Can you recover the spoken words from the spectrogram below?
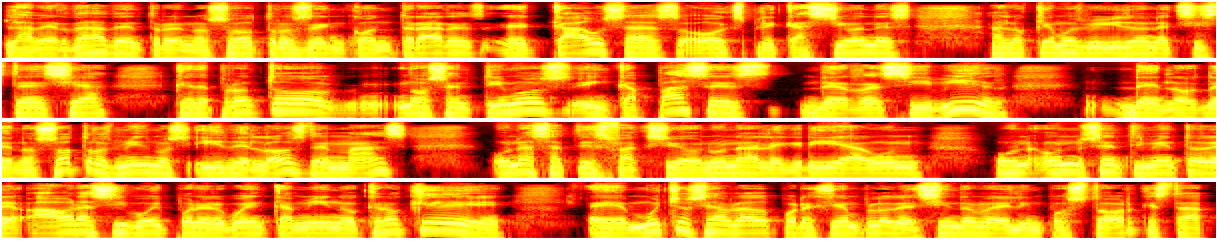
la verdad dentro de nosotros, de encontrar eh, causas o explicaciones a lo que hemos vivido en la existencia, que de pronto nos sentimos incapaces de recibir de, nosotros mismos y de los demás una satisfacción, una alegría, un, un sentimiento de ahora sí voy por el buen camino. Creo que eh, mucho se ha hablado, por ejemplo, del síndrome del impostor, que está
